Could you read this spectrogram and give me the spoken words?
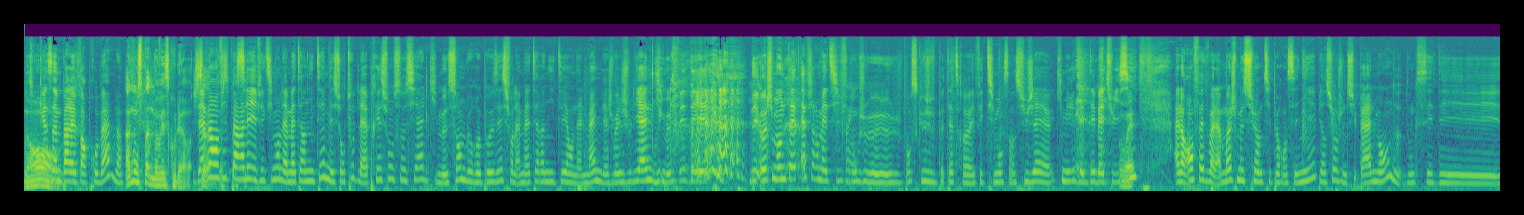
En tout cas, ça me paraît fort probable. Annonce pas de mauvaise couleur. J'avais envie de passer. parler effectivement de la maternité, mais surtout de la pression sociale qui me semble reposer sur la maternité en Allemagne. Là, je vois Juliane qui me fait des, des hochements de tête affirmatifs, Oui. donc je, je pense que je- peut-être euh, effectivement c'est un sujet euh, qui mérite d'être débattu ici. Ouais. Alors en fait, voilà, moi je me suis un petit peu renseignée. Bien sûr, je ne suis pas allemande, donc c'est des,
